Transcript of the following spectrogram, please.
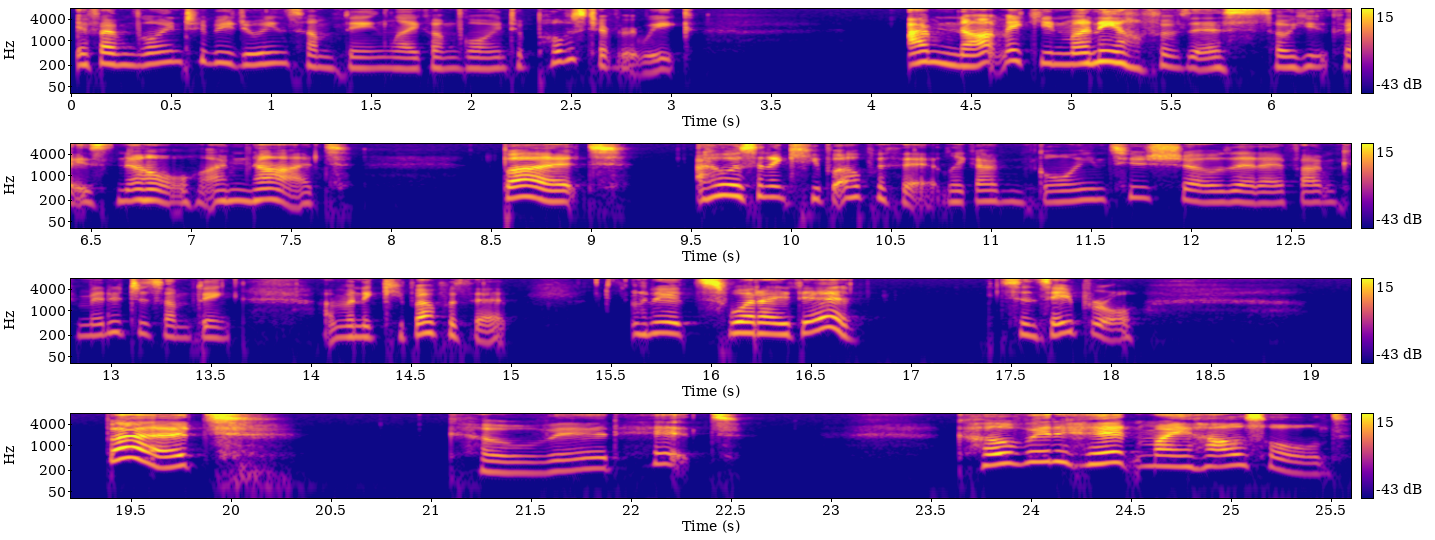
if i'm going to be doing something like i'm going to post every week i'm not making money off of this so you guys know i'm not. But i was going to keep up with it. Like i'm going to show that if i'm committed to something i'm going to keep up with it and it's what i did since april but covid hit covid hit my household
